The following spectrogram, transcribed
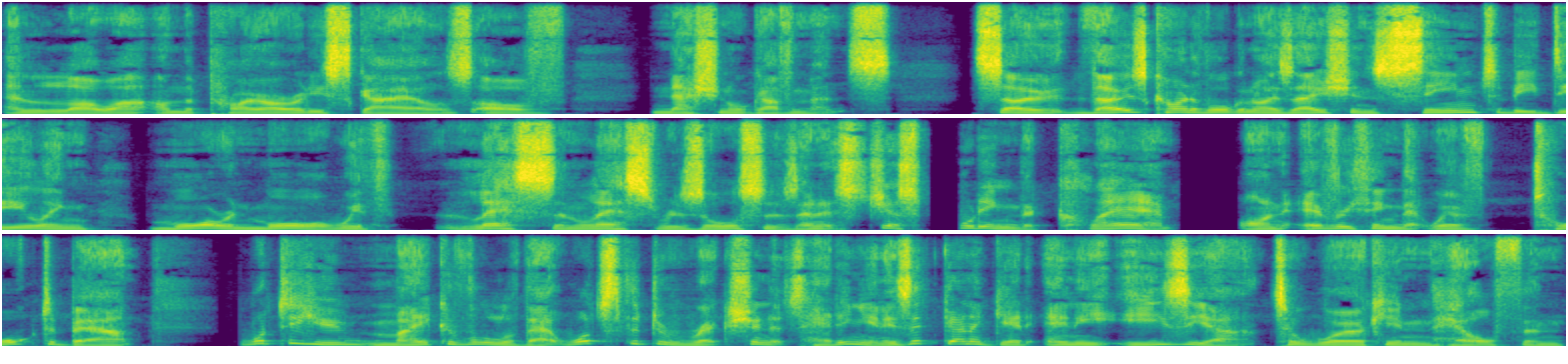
and lower on the priority scales of national governments. So those kind of organizations seem to be dealing more and more with less and less resources. And it's just putting the clamp on everything that we've talked about what do you make of all of that? What's the direction it's heading in? Is it going to get any easier to work in health and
